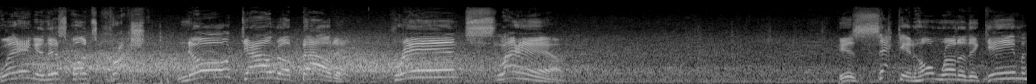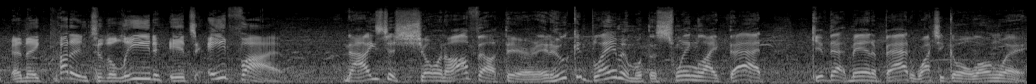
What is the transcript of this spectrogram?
swing, and this one's crushed. No doubt about it. Grand slam. His second home run of the game, and they cut into the lead. It's 8-5. Now he's just showing off out there, and who can blame him with a swing like that? Give that man a bat, watch it go a long way.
